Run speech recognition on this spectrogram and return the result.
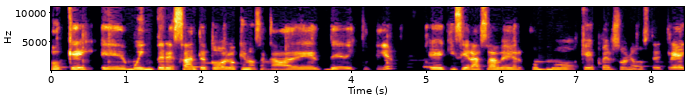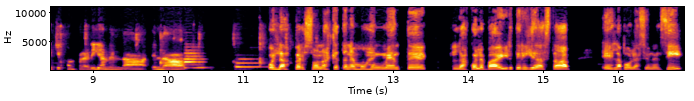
Ok, eh, muy interesante todo lo que nos acaba de, discutir. Eh, quisiera saber cómo, qué personas usted cree que comprarían en la, en la app. Pues las personas que tenemos en mente, las cuales va a ir dirigida esta app, es la población en sí.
